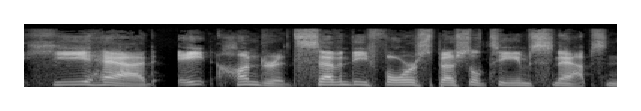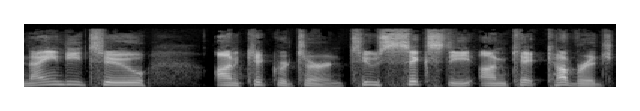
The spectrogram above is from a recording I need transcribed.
He had 874 special team snaps, 92 on kick return, 260 on kick coverage,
